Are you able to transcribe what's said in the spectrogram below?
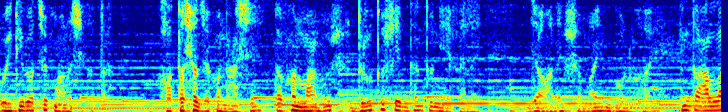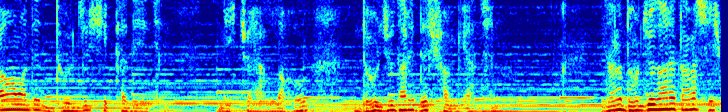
ও ইতিবাচক মানসিকতা। হতাশা যখন আসে, তখন মানুষ দ্রুত সিদ্ধান্ত নিয়ে ফেলে যা অনেক সময় ভুল হয়। কিন্তু আল্লাহ আমাদের ধৈর্যের শিক্ষা দিয়েছেন। নিশ্চয় আল্লাহ ধৈর্যধারীদের সঙ্গে আছেন। যারা ধৈর্য ধরে, তারা শেষ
